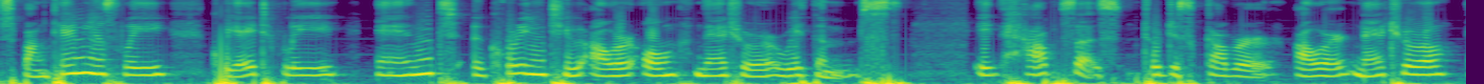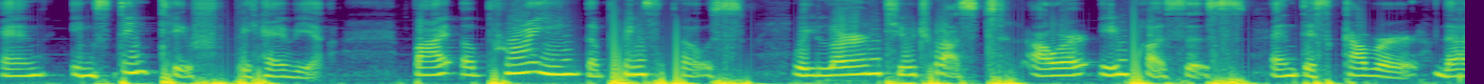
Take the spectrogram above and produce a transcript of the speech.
spontaneously, creatively, and according to our own natural rhythms. It helps us to discover our natural and instinctive behavior. By applying the principles, we learn to trust our impulses and discover the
